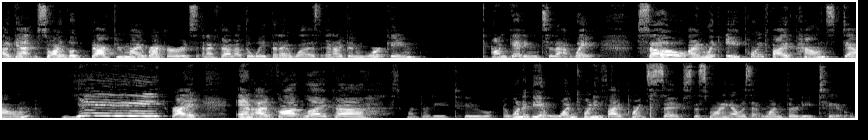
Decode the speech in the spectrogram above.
Again, so I looked back through my records and I found out the weight that I was and I've been working on getting to that weight. So I'm like 8.5 pounds down. Yay! Right? And I've got like, uh, 132. I want to be at 125.6. This morning I was at 132.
